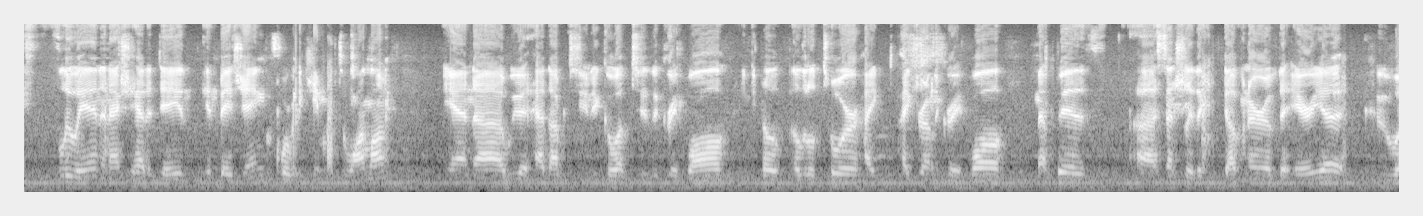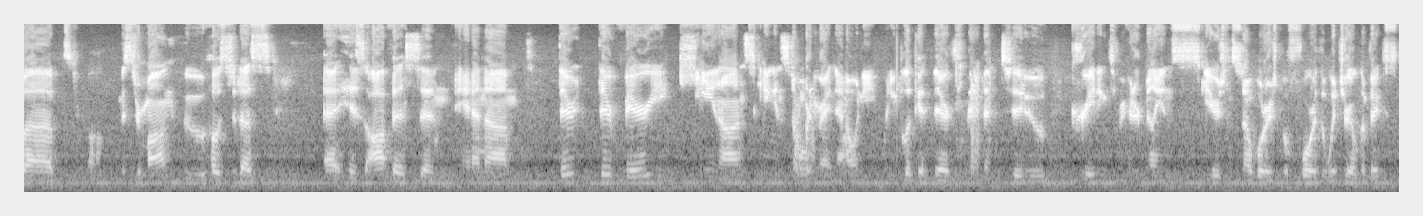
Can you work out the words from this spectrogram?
flew in and actually had a day in, in Beijing before we came up to Wanlong, and uh, we had the opportunity to go up to the Great Wall, you know, a little tour, hike, hiked around the Great Wall, met with uh, essentially the governor of the area, who uh, Mr. Mong, who hosted us at his office, and and um, they're they're very keen on skiing and snowboarding right now. When you when you look at their commitment to creating 300 million skiers and snowboarders before the Winter Olympics,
